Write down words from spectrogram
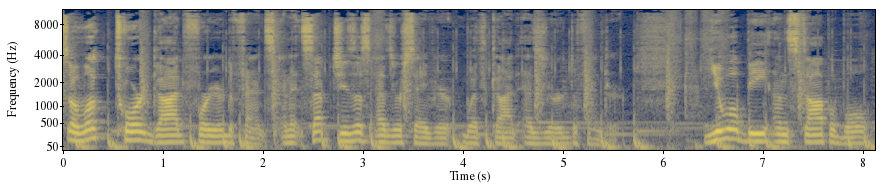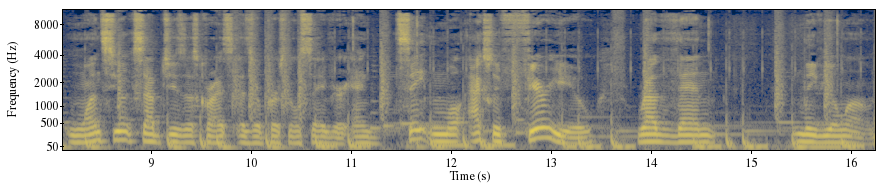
So look toward God for your defense and accept Jesus as your Savior with God as your defender. You will be unstoppable once you accept Jesus Christ as your personal Savior, and Satan will actually fear you rather than leave you alone.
